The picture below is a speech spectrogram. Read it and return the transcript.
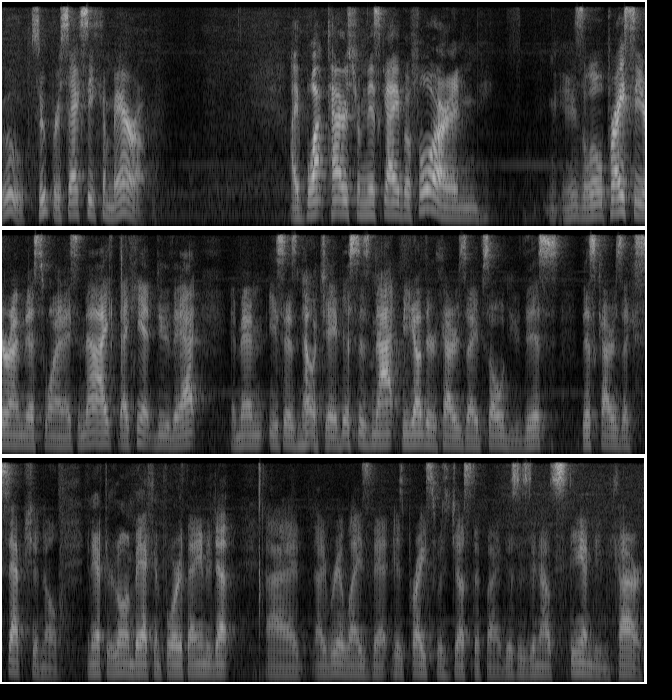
ooh, super sexy Camaro. I've bought cars from this guy before, and he was a little pricier on this one. I said, no, nah, I, I can't do that. And then he says, no, Jay, this is not the other cars I've sold you. This, this car is exceptional. And after going back and forth, I ended up, uh, I realized that his price was justified. This is an outstanding car.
